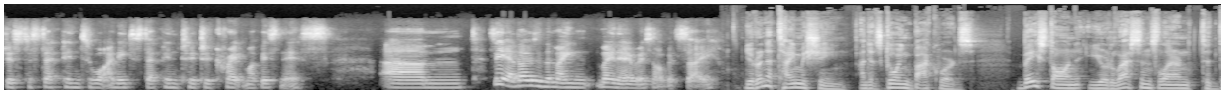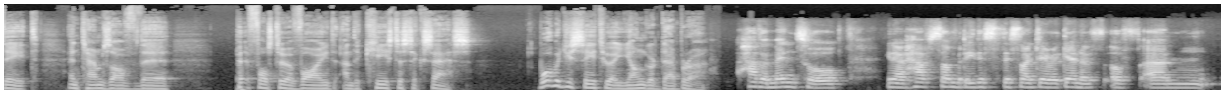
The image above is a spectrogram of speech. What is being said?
just to step into what I need to step into to create my business. Um, so yeah, those are the main main areas I would say. You're in a time machine and it's going backwards. Based on your lessons learned to date in terms of the pitfalls to avoid and the keys to success, what would you say to a younger Deborah? Have a mentor you know have somebody this this idea again of of um,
